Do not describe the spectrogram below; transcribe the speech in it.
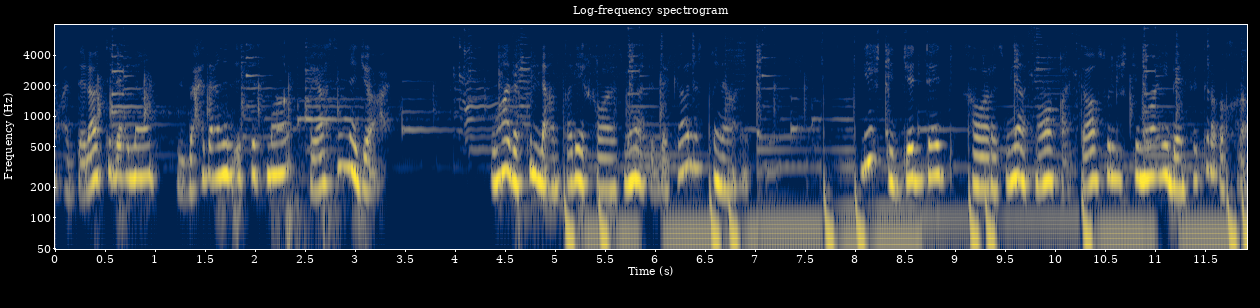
معدلات الإعلان البحث عن الاستثمار قياس النجاح. وهذا كله عن طريق خوارزميات الذكاء الاصطناعي. ليش تتجدد خوارزميات مواقع التواصل الاجتماعي بين فترة أخرى؟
